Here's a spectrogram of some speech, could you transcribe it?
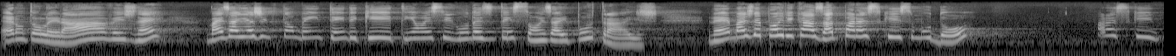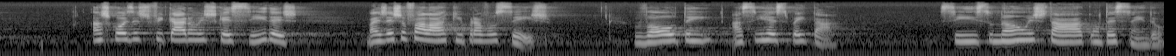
eram toleráveis, né? Mas aí a gente também entende que tinham as segundas intenções aí por trás, né? Mas depois de casado parece que isso mudou. Parece que as coisas ficaram esquecidas. Mas deixa eu falar aqui para vocês. Voltem a se respeitar. Se isso não está acontecendo,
